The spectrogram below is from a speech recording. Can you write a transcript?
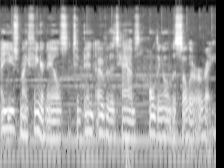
I used my fingernails to bend over the tabs holding on the solar array.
